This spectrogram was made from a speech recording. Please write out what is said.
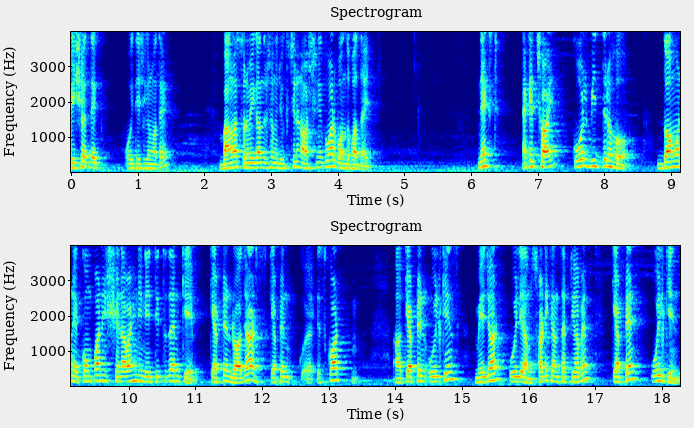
বেশি অর্ধেক ঐতিহাসিকের মতে বাংলা শ্রমিক আন্দোলনের সঙ্গে যুক্ত ছিলেন অশ্বিনী কুমার বন্দ্যোপাধ্যায়। নেক্সট একে ছয়, কোল বিদ্রোহ দমনে কোম্পানির সেনাবাহিনী নেতৃত্ব দেন কে? Captain Rogers, captain Scott captain Wilkins, major Williams সঠিক অ্যান্সারটি হবে ক্যাপ্টেন উইলকিন্স।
